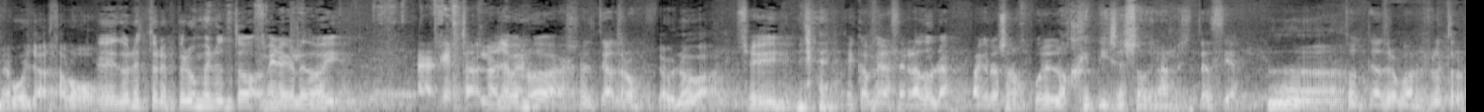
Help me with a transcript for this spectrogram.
me voy ya, hasta luego. Eh, don Héctor, espera un minuto. Mire, que le doy. Aquí está, las llaves nuevas, el teatro. ¿Llave nueva? Sí, he cambiado la cerradura para que no se nos cuelen los hippies, eso de la resistencia. Ah, el teatro para nosotros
